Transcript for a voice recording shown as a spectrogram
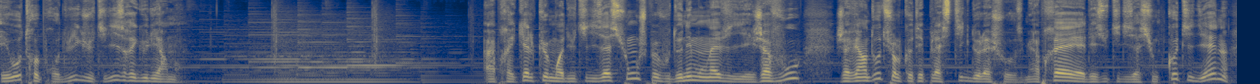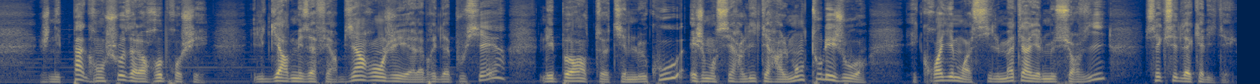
et autres produits que j'utilise régulièrement. Après quelques mois d'utilisation, je peux vous donner mon avis, et j'avoue, j'avais un doute sur le côté plastique de la chose, mais après des utilisations quotidiennes, je n'ai pas grand chose à leur reprocher. Ils gardent mes affaires bien rangées à l'abri de la poussière, les portes tiennent le coup, et je m'en sers littéralement tous les jours. Et croyez-moi, si le matériel me survit, c'est que c'est de la qualité.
